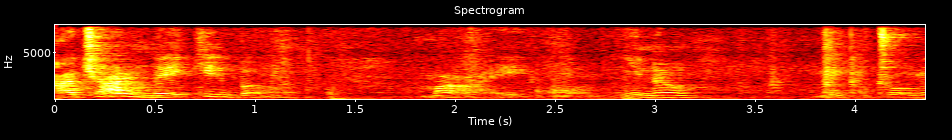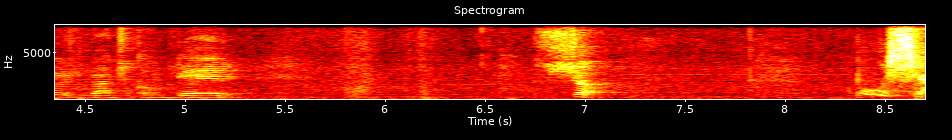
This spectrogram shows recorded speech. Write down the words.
I try to make it, but my, my um, you know, my controller is about to go dead. So, boosha.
